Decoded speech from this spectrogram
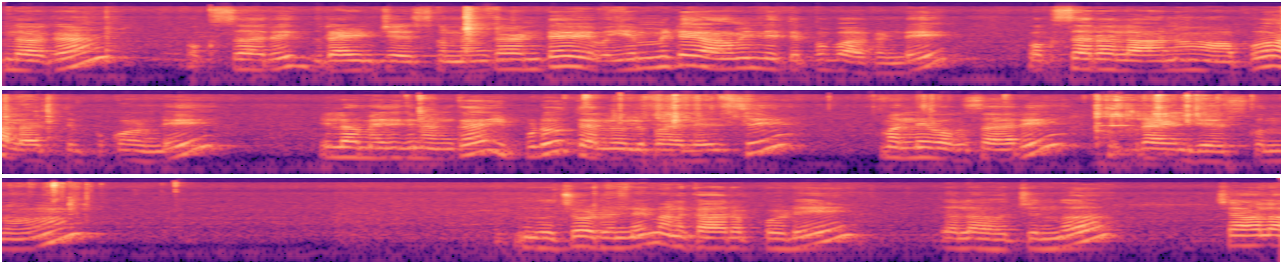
ఇలాగా. ఒకసారి గ్రైండ్ చేసుకున్నాక అంటే ఎమ్మిటే ఆమెని తిప్పబాకండి. ఒకసారి అలానో ఆపు అలా తిప్పుకోండి. ఇలా మెదిగినాక ఇప్పుడు తెల్ల ఉల్లిపాయలు వేసి మళ్ళీ ఒకసారి గ్రైండ్ చేసుకుందాము. ఇదిగో చూడండి మన కారపొడి ఎలా వచ్చిందో. చాలా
